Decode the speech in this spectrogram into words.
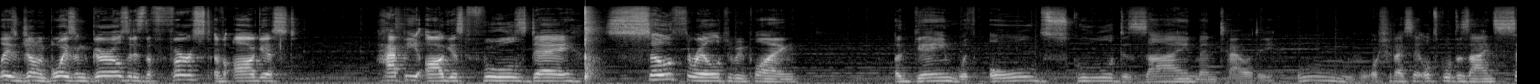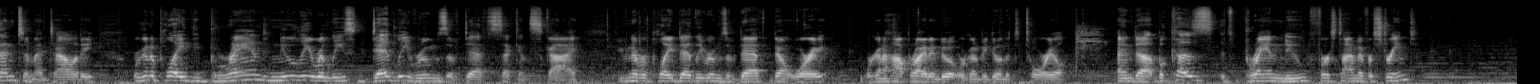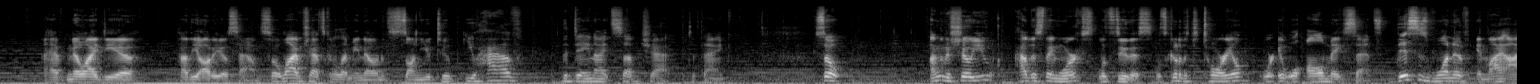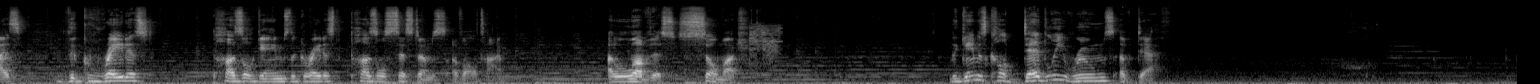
Ladies and gentlemen, boys and girls, it is the 1st of August. Happy August Fool's Day. So thrilled to be playing a game with old school design mentality. Ooh, or should I say old school design sentimentality. We're to play the brand newly released Deadly Rooms of Death Second Sky. If you've never played Deadly Rooms of Death, don't worry. We're to hop right into it. We're to be doing the tutorial. And uh, because it's brand new, first time ever streamed, I have no idea how the audio sounds. So live chat's to let me know, and this is on YouTube. You have the Day9 sub chat to thank. So, I'm to show you how this thing works. Let's do this. Let's go to the tutorial where it will all make sense. This is one of, in my eyes, the greatest puzzle games, the greatest puzzle systems of all time. I love this so much. The game is called Deadly Rooms of Death.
